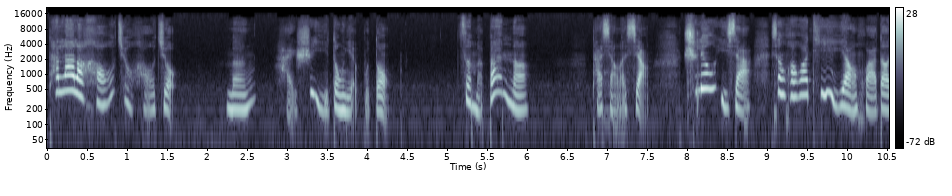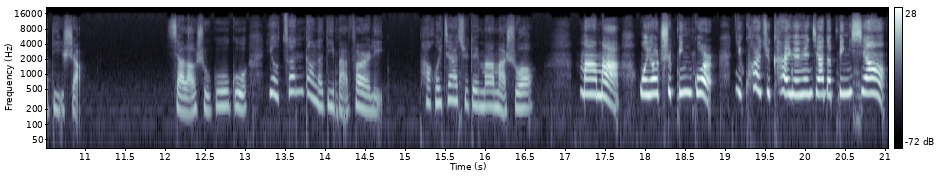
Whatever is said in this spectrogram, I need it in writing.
他拉了好久好久，门还是一动也不动。怎么办呢？他想了想，哧溜一下，像滑滑梯一样滑到地上。小老鼠姑姑又钻到了地板缝儿里，跑回家去对妈妈说。妈妈，我要吃冰棍儿，你快去开圆圆家的冰箱。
